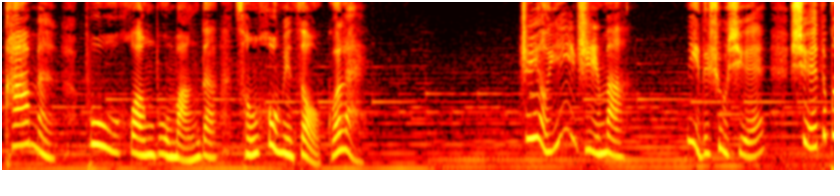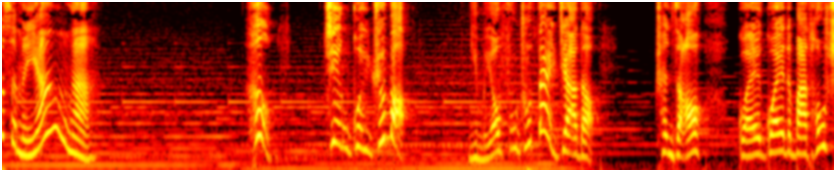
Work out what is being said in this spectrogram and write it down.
他们不慌不忙的从后面走过来。只有一只吗？你的数学学的不怎么样啊！哼，见鬼去吧！你们要付出代价的，趁早乖乖的把头伸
